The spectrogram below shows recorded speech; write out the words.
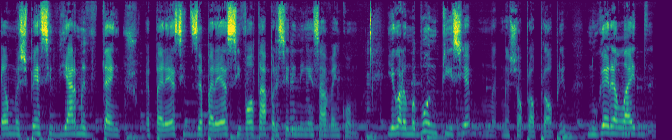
é uma espécie de arma de tancos. Aparece e desaparece e volta a aparecer e ninguém sabe bem como. E agora uma boa notícia, mas só para o próprio, Nogueira Leite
